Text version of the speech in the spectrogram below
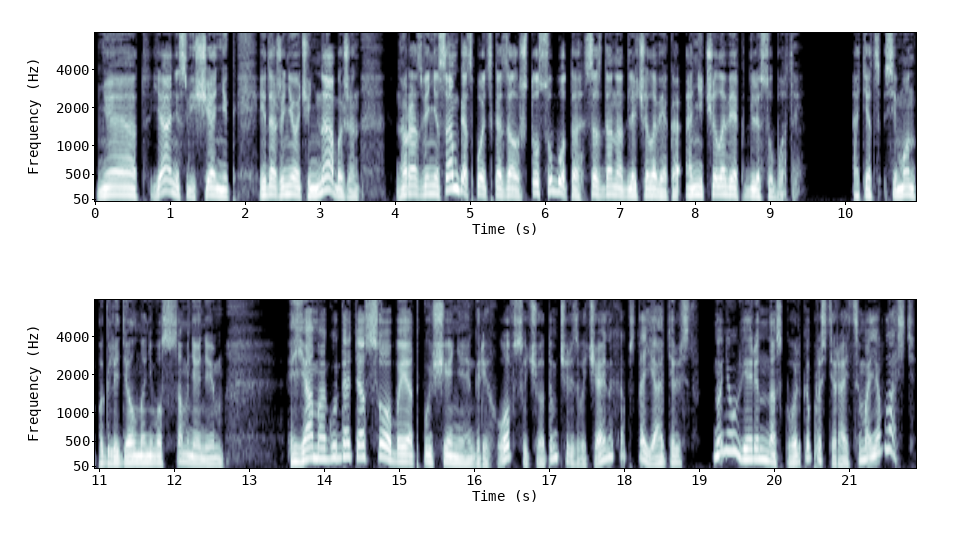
«Нет, я не священник и даже не очень набожен, но разве не сам Господь сказал, что суббота создана для человека, а не человек для субботы?» Отец Симон поглядел на него с сомнением. «Я могу дать особое отпущение грехов с учетом чрезвычайных обстоятельств, но не уверен, насколько простирается моя власть».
